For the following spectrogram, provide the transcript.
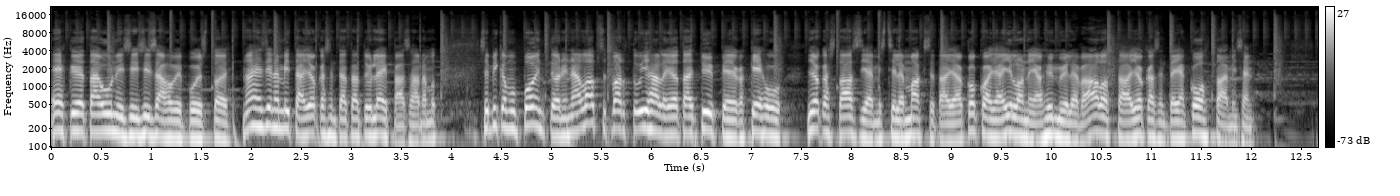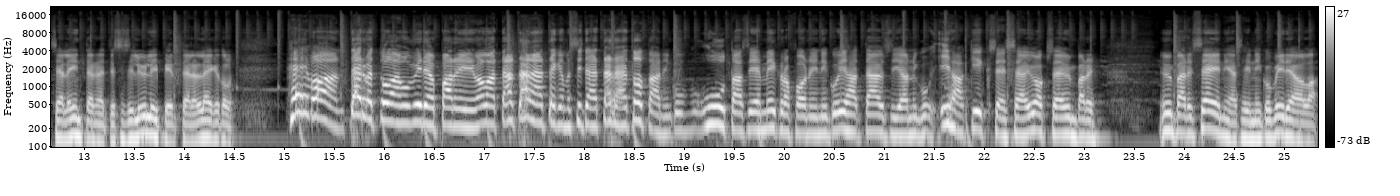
ehkä jotain unisia sisähuvipuistoja. No eihän siinä mitään, jokaisen tää täytyy leipää saada, mutta se mikä mun pointti on, niin nämä lapset varttuu ihalle jotain tyyppiä, joka kehuu jokaista asiaa, mistä sille maksetaan ja koko ajan iloinen ja hymyilevä aloittaa jokaisen teidän kohtaamisen siellä internetissä sillä ylipiirteillä leikatulla. Hei vaan, tervetuloa mun videon pariin, me ollaan tänään tekemässä sitä ja tätä ja tota, niinku huutaa siihen mikrofoniin niinku ihan täysin ja niinku ihan kikseissä ja juoksee ympäri ympäri seiniä siinä niinku videolla.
